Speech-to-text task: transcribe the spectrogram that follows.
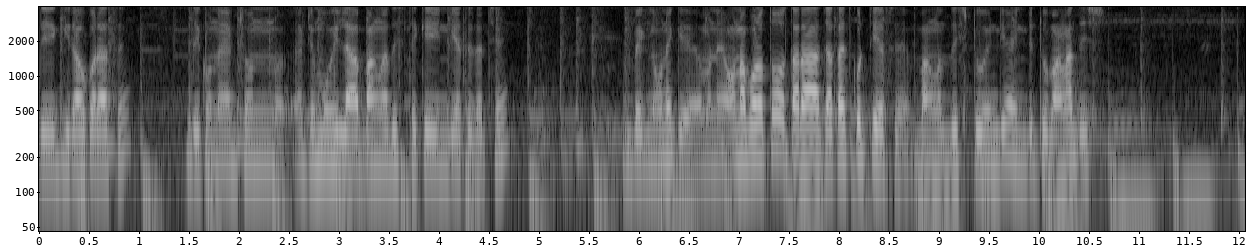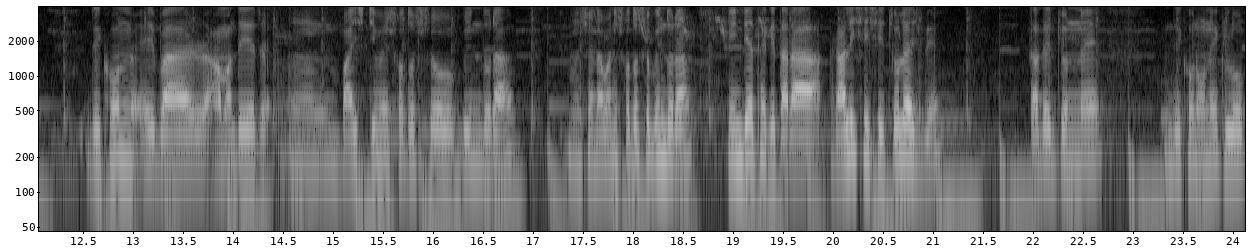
দিয়ে ঘিরাও করা আছে। দেখুন, একজন একজন মহিলা বাংলাদেশ থেকে ইন্ডিয়াতে যাচ্ছে। বেগনে অনেকে মানে অনবরত তারা যাতায়াত করতে আছে। Bangladesh to India India to Bangladesh. দেখুন, এবার আমাদের বাইশ টিমের সদস্যবৃন্দরা মানে সেনাবাহিনীর সদস্যবৃন্দরা ইন্ডিয়া থেকে তারা রালি শেষে চলে আসবে। তাদের জন্যে, দেখুন, অনেক লোক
